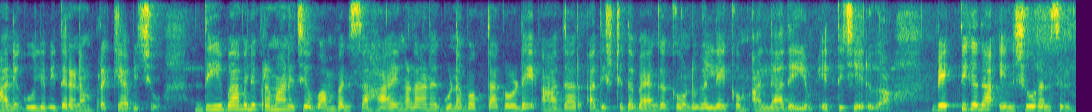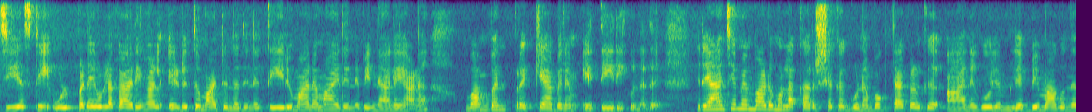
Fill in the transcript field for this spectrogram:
ആനുകൂല്യ വിതരണം പ്രഖ്യാപിച്ചു. ദീപാവലി പ്രമാണിച്ച് വമ്പൻ സഹായങ്ങളാണ് ഗുണഭോക്താക്കളുടെ ആധാർ അധിഷ്ഠിത ബാങ്ക് അക്കൗണ്ടുകളിലേക്കും അല്ലാതെയും എത്തിച്ചേരുക. വ്യക്തിഗത ഇൻഷുറൻസിൽ ജി ഉൾപ്പെടെയുള്ള കാര്യങ്ങൾ എടുത്തു എടുത്തുമാറ്റുന്നതിന് തീരുമാനമായതിന് പിന്നാലെയാണ് വമ്പൻ പ്രഖ്യാപനം എത്തിയിരിക്കുന്നത്. രാജ്യമെമ്പാടുമുള്ള കർഷക ഗുണഭോക്താക്കൾക്ക് ആനുകൂല്യം ലഭ്യമാകുന്ന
